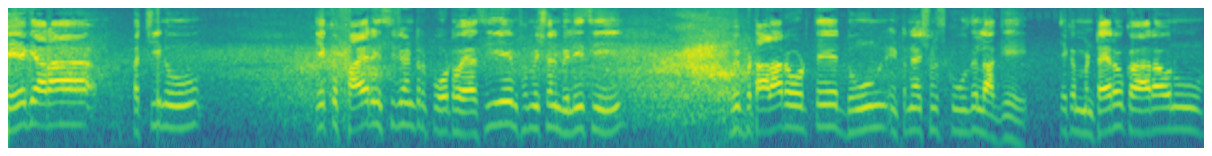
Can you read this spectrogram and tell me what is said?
6/11/25 ਨੂੰ ਇੱਕ ਫਾਇਰ ਇਨਸੀਡੈਂਟ ਰਿਪੋਰਟ ਹੋਇਆ ਸੀ, ਇਹ ਇਨਫੋਰਮੇਸ਼ਨ ਮਿਲੀ ਸੀ ਵੀ ਬਟਾਲਾ ਰੋਡ ਤੇ ਡੂਨ ਇੰਟਰਨੈਸ਼ਨਲ ਸਕੂਲ ਦੇ ਲਾਗੇ ਇੱਕ ਮੰਟੈਰੋ ਕਾਰ ਆ, ਉਹਨੂੰ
